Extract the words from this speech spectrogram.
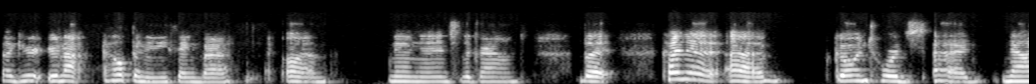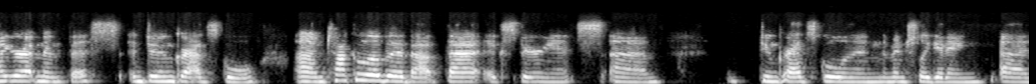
Like you're, you're not helping anything by um nailing it into the ground. But kind of um, going towards uh, now you're at memphis and doing grad school um, talk a little bit about that experience um, doing grad school and then eventually getting uh,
